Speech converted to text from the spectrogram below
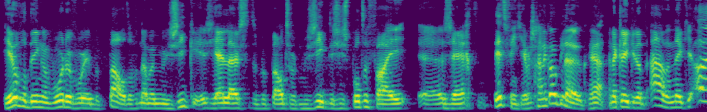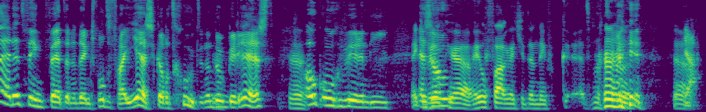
Heel veel dingen worden voor je bepaald. Of het nou met muziek is, jij luistert een bepaald soort muziek. Dus je Spotify eh, zegt, dit vind je waarschijnlijk ook leuk. Ja. En dan klik je dat aan en dan denk je, oh ja, dit vind ik vet. En dan denkt Spotify, yes, ik had het goed. En dan doe ik de rest Ja. ook ongeveer in die... Ik En zo- heel, ja, heel vaak dat je dan denkt van, kut. ja.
